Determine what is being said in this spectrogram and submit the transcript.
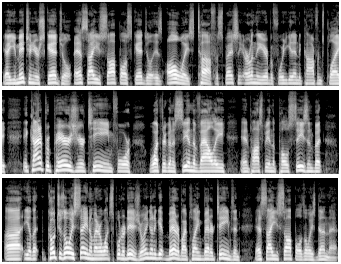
Yeah, you mentioned your schedule. SIU softball schedule is always tough, especially early in the year before you get into conference play. It kind of prepares your team for what they're going to see in the Valley and possibly in the postseason. But uh, you know, the coaches always say, no matter what sport it is, you're only going to get better by playing better teams, and SIU softball has always done that.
